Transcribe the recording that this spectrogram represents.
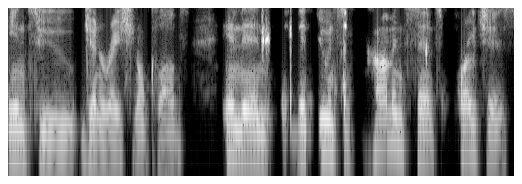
into generational clubs and then, and then doing some common sense approaches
